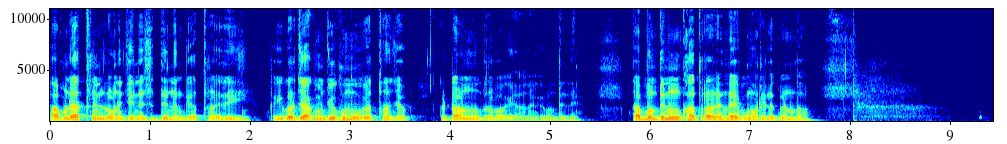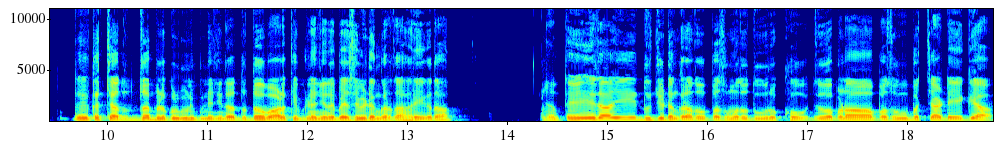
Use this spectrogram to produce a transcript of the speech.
ਆਪਣੇ ਹੱਥ ਨਹੀਂ ਲਾਉਣੇ ਚਾਹੀਦੇ, ਸਿੱਧੇ ਨੰਗੇ ਹੱਥ ਨਾਲ ਇਹਦੇ ਜੀ। ਕਈ ਵਾਰ ਜ਼ਖਮ ਜੁਖਮ ਹੋਵੇ ਹੱਥਾਂ 'ਚ, ਕੀਟਾਣੂ ਅੰਦਰ ਵਗ ਜਾਂਦੇ ਨੇ ਬੰਦੇ ਦੇ। ਤਾਂ ਬੰਦੇ ਨੂੰ ਖਤਰਾ ਰਹਿੰਦਾ ਇਹ ਬਿਮਾਰੀ ਲੱਗਣ ਦਾ। ਤੇ ਕੱਚਾ ਦੁੱਧ ਤਾਂ ਬਿਲਕੁਲ ਵੀ ਨਹੀਂ ਪੀਣਾ ਚਾਹੀਦਾ, ਦੁੱਧ ਉਬਾਲ ਕੇ ਪੀਣਾ ਚਾਹੀਦਾ, ਵੈਸੇ ਵੀ ਡੰਗਰ ਦਾ ਹਰੇਕ ਦਾ। ਤੇ ਇਹਦਾ ਜੀ ਦੂਜੇ ਡੰਗਰਾਂ ਤੋਂ ਪਸ਼ੂਆਂ ਤੋਂ ਦੂਰ ਰੱਖੋ। ਜਦੋਂ ਆਪਣਾ ਪਸ਼ੂ ਬੱਚਾ ਡੇਗ ਗਿਆ,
